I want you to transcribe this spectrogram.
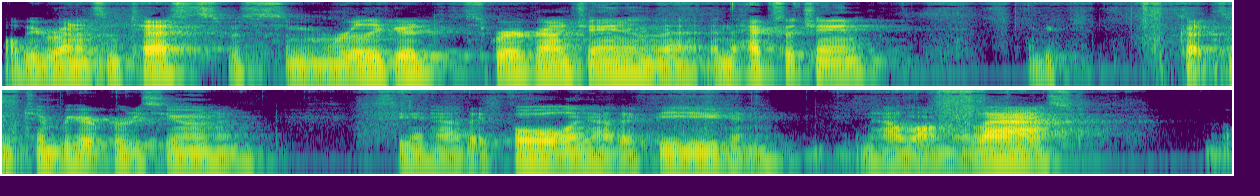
I'll be running some tests with some really good square ground chain and the, and the hexa chain. I'll be cutting some timber here pretty soon and seeing how they pull and how they feed and, and how long they last. Because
